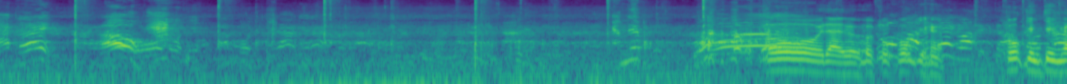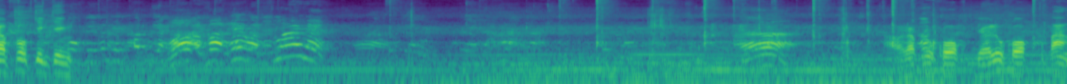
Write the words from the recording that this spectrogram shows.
หักเลยเอาจำเนียบโอ้ยได้เลยฟุกฟุกจริงฟุกจริงๆครับฟุกจริงว้าวฟาดแห้งว่ะสวยเลยๆเอาค รับลูกโคกเจอลูกโคกตั้ง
